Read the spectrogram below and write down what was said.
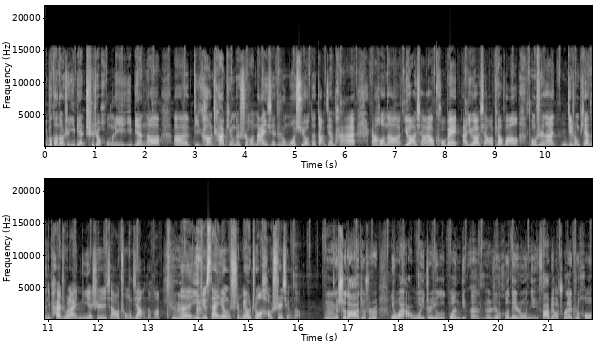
你不可能是一边吃着红利，一边呢，啊，抵抗差评的时候拿一些这种莫须有的挡箭牌，然后呢，又要想要口碑啊，又要想要票房，同时呢，你这种片子你拍出来，你也是想要冲奖的嘛？那一举三赢是没有这种好事情的。嗯，是的啊，就是另外啊，我一直有个观点，呃，任何内容你发表出来之后，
